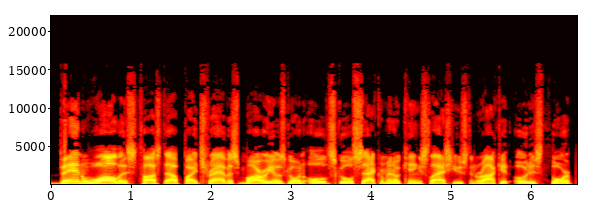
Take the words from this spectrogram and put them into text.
Ben Wallace tossed out by Travis. Mario's going old school Sacramento Kings slash Houston Rocket. Otis Thorpe.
